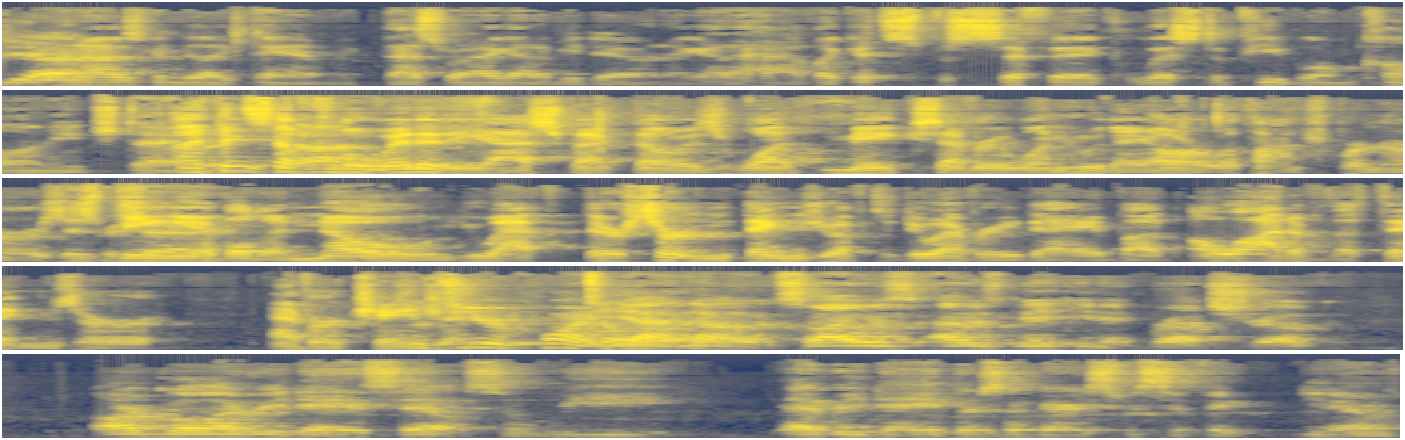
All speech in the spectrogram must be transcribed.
Yeah. and I was gonna be like, damn, like that's what I got to be doing. I got to have like a specific list of people I'm calling each day. I think the tough. fluidity aspect, though, is what makes everyone who they are with entrepreneurs. Is For being sure. able to know you have there are certain things you have to do every day, but a lot of the things are ever changing. So changing. to your point, yeah, no. So I was I was making it broad stroke. Our goal every day is sales. So we every day there's a very specific, you know,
